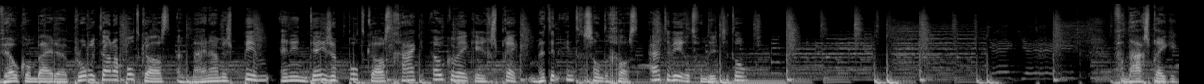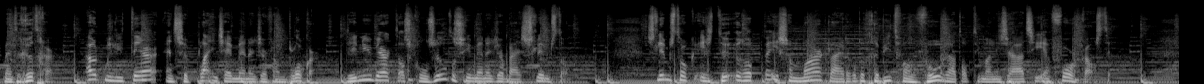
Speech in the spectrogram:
Welkom bij de Product Owner Podcast. Mijn naam is Pim en in deze podcast ga ik elke week in gesprek met een interessante gast uit de wereld van digital. Vandaag spreek ik met Rutger, oud-militair en supply chain manager van Blokker, die nu werkt als consultancy manager bij Slimstock. Slimstock is de Europese marktleider op het gebied van voorraadoptimalisatie en forecasting.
